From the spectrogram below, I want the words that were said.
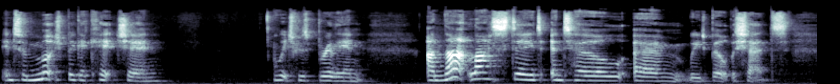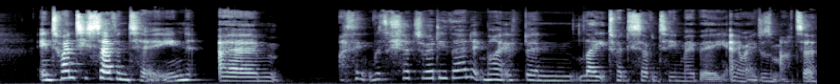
into a much bigger kitchen, which was brilliant and that lasted until um, we'd built the sheds. In 2017, um, I think with the sheds ready then? It might have been late 2017, maybe. Anyway, it doesn't matter.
